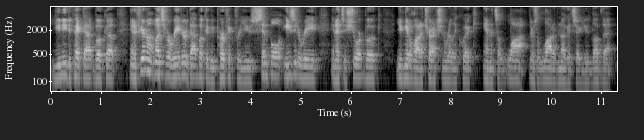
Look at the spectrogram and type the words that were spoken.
You need to pick that book up. And if you're not much of a reader, that book would be perfect for you. Simple, easy to read, and it's a short book. You can get a lot of traction really quick, and it's a lot. There's a lot of nuggets there. You'd love that.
